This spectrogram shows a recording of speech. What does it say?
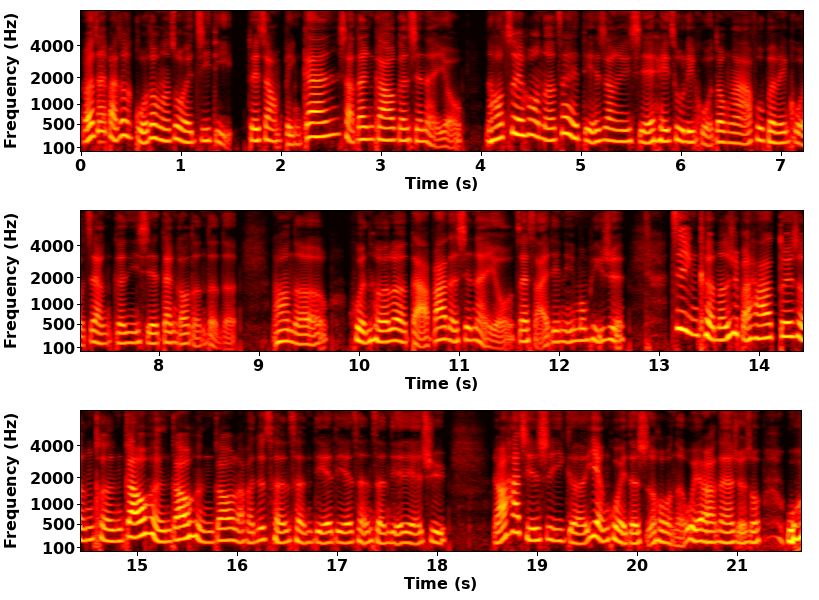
而再把这个果冻呢作为基底，堆上饼干、小蛋糕跟鲜奶油，然后最后呢再叠上一些黑醋栗果冻啊、覆盆莓果酱跟一些蛋糕等等的，然后呢混合了打发的鲜奶油，再撒一点柠檬皮屑，尽可能去把它堆成很高很高很高了，反正层层叠叠、层层叠叠去。然后它其实是一个宴会的时候呢，为了让大家觉得说，哇，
